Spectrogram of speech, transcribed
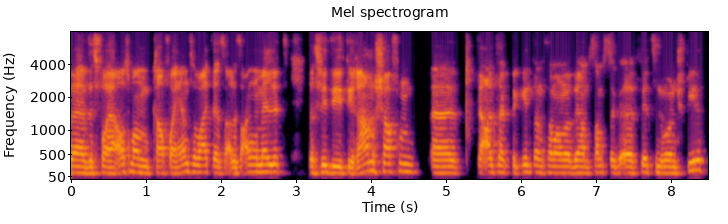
äh, das vorher ausmachen, KVR und so weiter, ist alles angemeldet, dass wir die, die Rahmen schaffen. Äh, der Alltag beginnt dann, sagen wir mal, wir haben Samstag äh, 14 Uhr ein Spiel.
